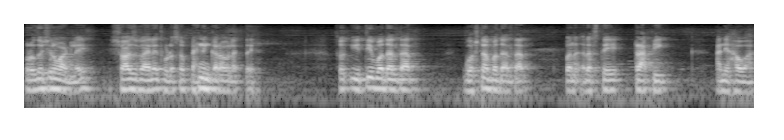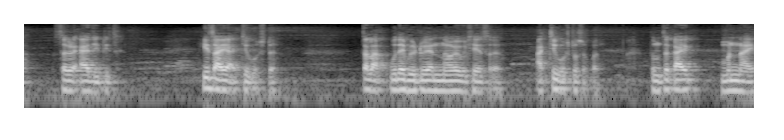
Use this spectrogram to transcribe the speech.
प्रदूषण वाढलंय. श्वास घ्यायला थोडंसं प्लॅनिंग करावं लागतंय. सो युती बदलतात घोषणा बदलतात पण रस्ते ट्रॅफिक आणि हवा सगळं ॲज इट इज हीच आहे आजची गोष्ट. चला उद्या भेटूया नव्या विषयासह. आजची गोष्ट सोबत. तुमचं काय म्हणणं आहे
